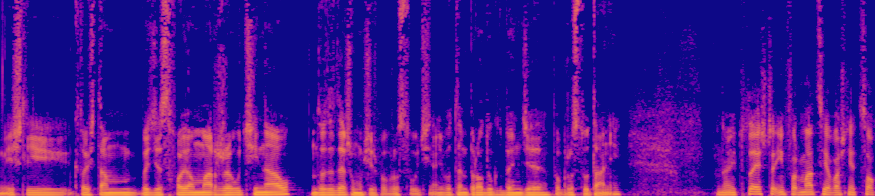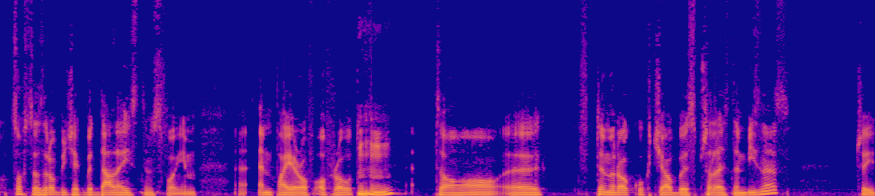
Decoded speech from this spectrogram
jeśli ktoś tam będzie swoją marżę ucinał, no to ty też musisz po prostu ucinać, bo ten produkt będzie po prostu taniej. No i tutaj jeszcze informacja właśnie, co, co chce zrobić jakby dalej z tym swoim e, Empire of Offroad. Mhm. To e, w tym roku chciałby sprzedać ten biznes, czyli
